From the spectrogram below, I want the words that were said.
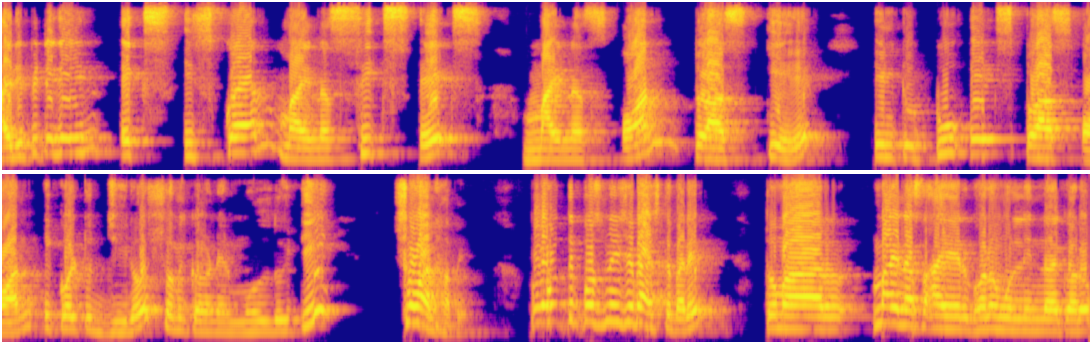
I repeat again x square minus six x minus one plus k into two x plus one equal to zero সমীকরণের মূল দুইটি সমান হবে। পরবর্তী প্রশ্ন হিসেবে আসতে পারে। তোমার মাইনাস আই এর ঘনমূল নির্ণয় করো।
